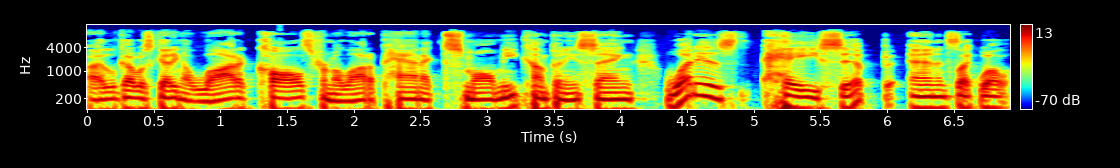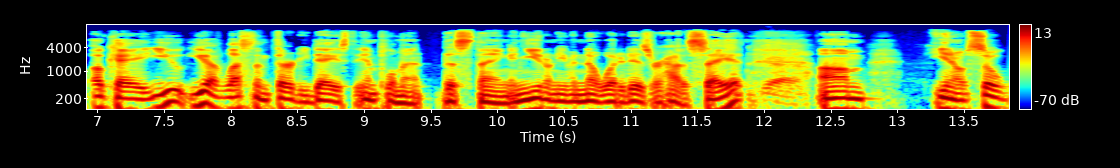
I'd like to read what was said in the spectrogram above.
I was getting a lot of calls from a lot of panicked small meat companies saying, "What is HACCP?" And it's like, well, okay, you you have less than 30 days to implement this thing, and you don't even know what it is or how to say it. Yeah. Um, you know, so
